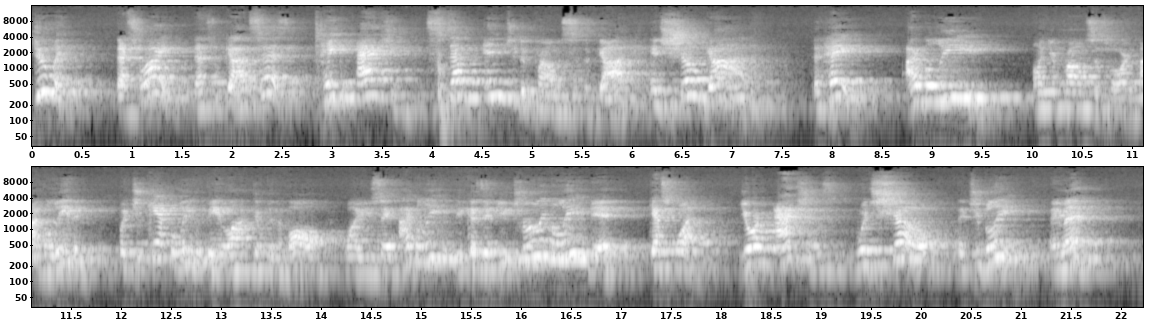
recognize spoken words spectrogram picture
Do it. That's right. That's what God says. Take action. Step into the promises of God and show God that, hey, I believe on your promises, Lord. I believe it. But you can't believe it being locked up in the ball while you say, I believe it. Because if you truly believed it, guess what? Your actions would show that you believe. Amen?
